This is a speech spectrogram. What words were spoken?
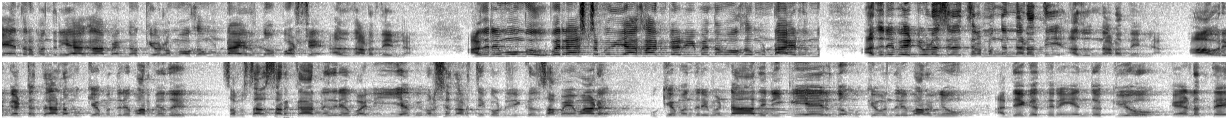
കേന്ദ്രമന്ത്രിയാകാം എന്നൊക്കെയുള്ള മോഹം ഉണ്ടായിരുന്നു പക്ഷേ അത് നടന്നില്ല. അതിനു മുമ്പ് ഉപരാഷ്ട്രപതിയാകാൻ കഴിയുമെന്ന മോഹമുണ്ടായിരുന്നു അതിനുവേണ്ടിയുള്ള ചില ശ്രമങ്ങൾ നടത്തി അതും നടന്നില്ല. ആ ഒരു ഘട്ടത്തിലാണ് മുഖ്യമന്ത്രി പറഞ്ഞത്. സംസ്ഥാന സർക്കാരിനെതിരെ വലിയ വിമർശനം നടത്തിക്കൊണ്ടിരിക്കുന്ന സമയമാണ്. മുഖ്യമന്ത്രി മിണ്ടാതിരിക്കുകയായിരുന്നു. മുഖ്യമന്ത്രി പറഞ്ഞു അദ്ദേഹത്തിന് എന്തൊക്കെയോ കേരളത്തെ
